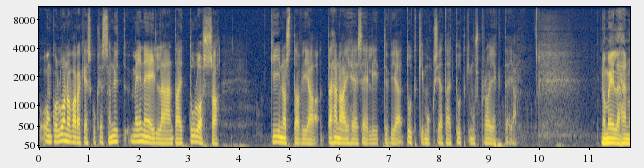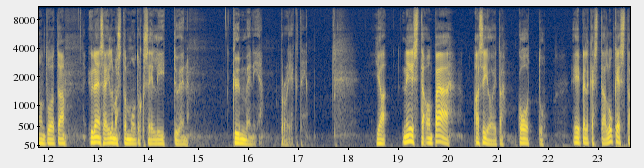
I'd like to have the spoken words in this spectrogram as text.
onko Luonnonvarakeskuksessa nyt meneillään tai tulossa kiinnostavia tähän aiheeseen liittyviä tutkimuksia tai tutkimusprojekteja? No meillähän on tuota, yleensä ilmastonmuutokseen liittyen kymmeniä projekteja. Ja niistä on pääasioita koottu ei pelkästään Lukesta,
